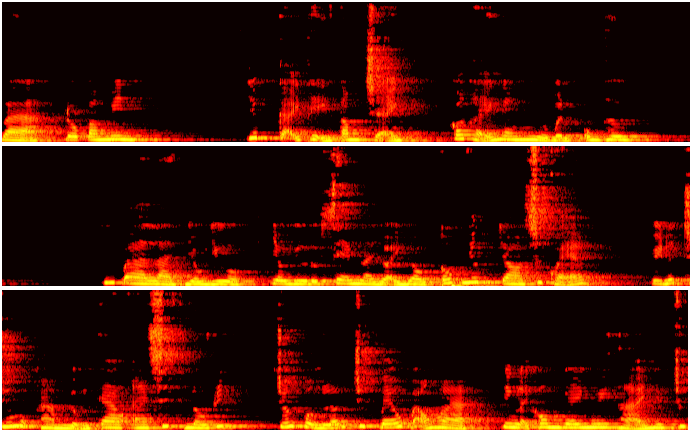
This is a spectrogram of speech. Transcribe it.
và dopamine, giúp cải thiện tâm trạng, có thể ngăn ngừa bệnh ung thư. Thứ ba là dầu dừa. Dầu dừa được xem là loại dầu tốt nhất cho sức khỏe vì nó chứa một hàm lượng cao axit lauric, chứa phần lớn chất béo bão hòa nhưng lại không gây nguy hại như chất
